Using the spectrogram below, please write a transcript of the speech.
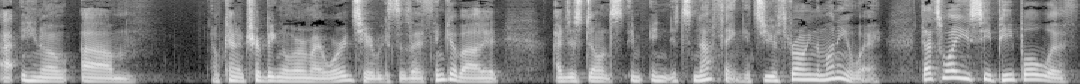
I, you know, um, I'm kind of tripping over my words here because as I think about it, I just don't, s- I mean, it's nothing. It's you're throwing the money away. That's why you see people with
